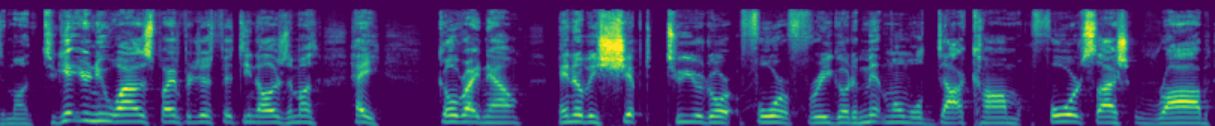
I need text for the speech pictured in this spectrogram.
a month. To get your new wireless plan for just $15 a month, hey, Go right now and it'll be shipped to your door for free. Go to mintmobile.com forward slash Rob.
